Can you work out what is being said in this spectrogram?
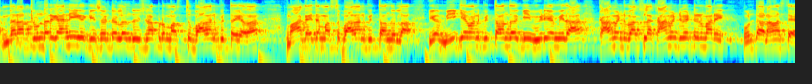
అందరు అట్లుండరు కానీ ఇక గిసొంటోళ్ళని చూసినప్పుడు మస్తు బాధ అనిపిస్తాయి కదా. మాకైతే మస్తు బాధ అనిపిస్తుందిలా ఇక మీకేమనిపిస్తుందో ఈ వీడియో మీద కామెంట్ బాక్స్లో కామెంట్ పెట్టండి మరి. ఉంటా నమస్తే.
